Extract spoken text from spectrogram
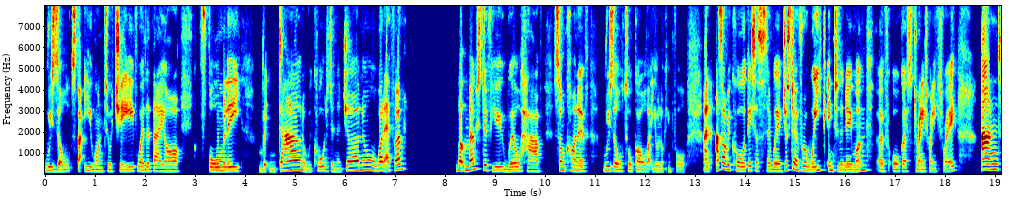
results that you want to achieve, whether they are formally written down or recorded in a journal or whatever. But most of you will have some kind of result or goal that you're looking for. And as I record this, as I said, we're just over a week into the new month of August 2023. And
